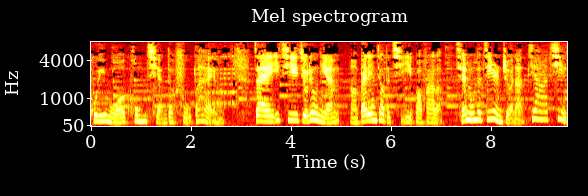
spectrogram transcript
规模空前的腐败啊。在一七九六年啊，白莲教的起义爆发了，乾隆的继任者呢嘉庆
